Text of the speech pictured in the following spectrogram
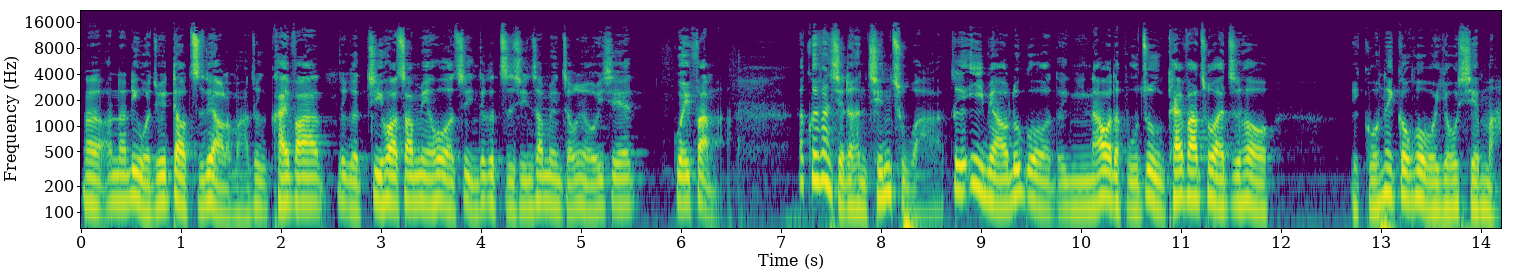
那那立我就会调资料了嘛，这个开发这个计划上面或者是你这个执行上面总有一些规范嘛，那规范写的很清楚啊，这个疫苗如果你拿我的补助开发出来之后，以国内供货为优先嘛，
